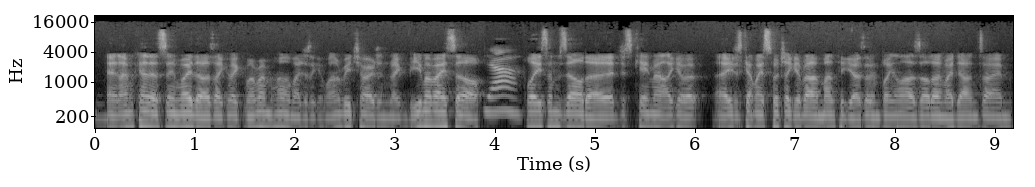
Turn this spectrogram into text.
and I'm kind of the same way though. It's like like when I'm home, I just like want to recharge and like be by myself. Yeah. Play some Zelda. It just came out like a, I just got my Switch like about a month ago, so I've been playing a lot of Zelda in my downtime,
